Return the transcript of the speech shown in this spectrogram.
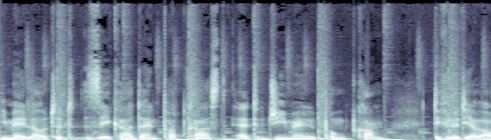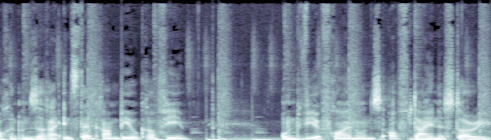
Die Mail lautet sekadeinpodcast at gmail.com. Die findet ihr aber auch in unserer Instagram-Biografie. Und wir freuen uns auf deine Story.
